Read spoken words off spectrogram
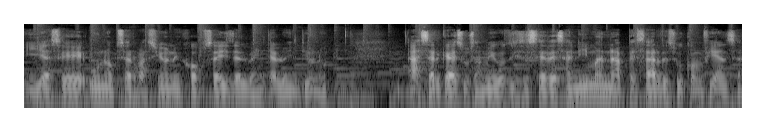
y hace una observación en Job 6 del 20 al 21 acerca de sus amigos. Dice, se desaniman a pesar de su confianza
